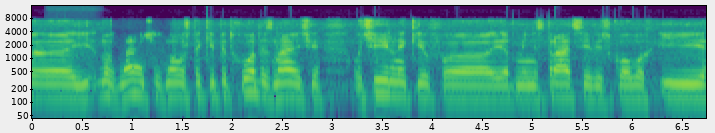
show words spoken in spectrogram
е, ну знаючи знову ж таки підходи, знаючи очільників е, і адміністрації військових, і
